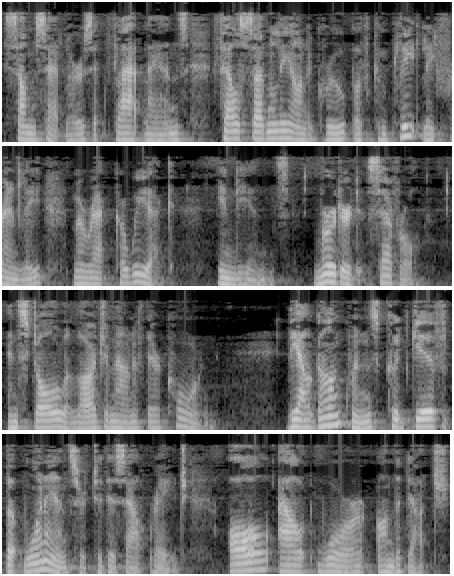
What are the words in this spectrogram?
some settlers at Flatlands fell suddenly on a group of completely friendly Marakwet Indians, murdered several, and stole a large amount of their corn. The Algonquins could give but one answer to this outrage all out war on the Dutch.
